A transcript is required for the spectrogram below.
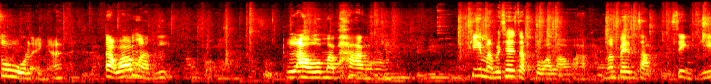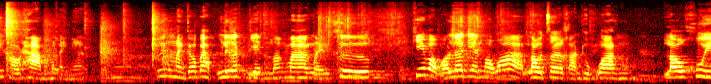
สู้อะไรอย่างเงี้ย แต่ว่าเหมือนเรามาพังที่มันไม่ใช่จากตัวเราอะค่ะมันเป็นจากสิ่งที่เขาทำอะไรเงี้ย ซึ่งมันก็แบบเลือดเย็นมากๆเลย คือที่บอกว่าเลือดเย็นเพราะว่าเราเจอกันทุกวัน เราคุย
